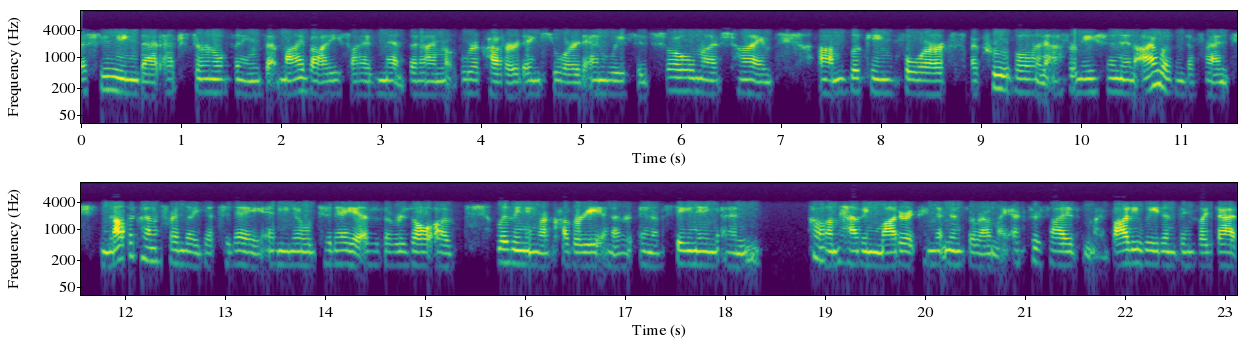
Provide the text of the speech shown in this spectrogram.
assuming that external things that my body size meant that I'm recovered and cured and wasted so much time um, looking for approval and affirmation. And I wasn't a friend, not the kind of friend I get today. And, you know, today, as a result of living in recovery and, and abstaining and um, having moderate commitments around my exercise and my body weight and things like that,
